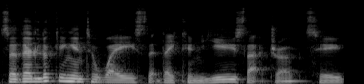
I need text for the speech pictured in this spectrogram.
So they're looking into ways that they can use that drug to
